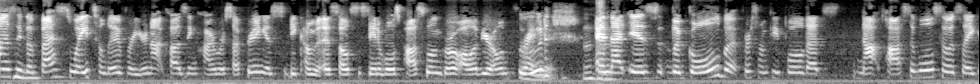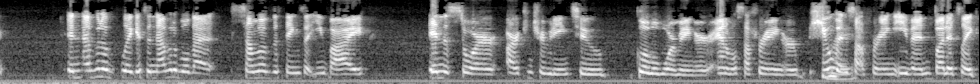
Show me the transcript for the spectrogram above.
honestly, mm-hmm. the best way to live where you're not causing harm or suffering is to become as self sustainable as possible and grow all of your own food. Right. Mm-hmm. And that is the goal, but for some people, that's not possible. So it's like inevitable, like, it's inevitable that some of the things that you buy in the store are contributing to global warming or animal suffering or human right. suffering, even. But it's like,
